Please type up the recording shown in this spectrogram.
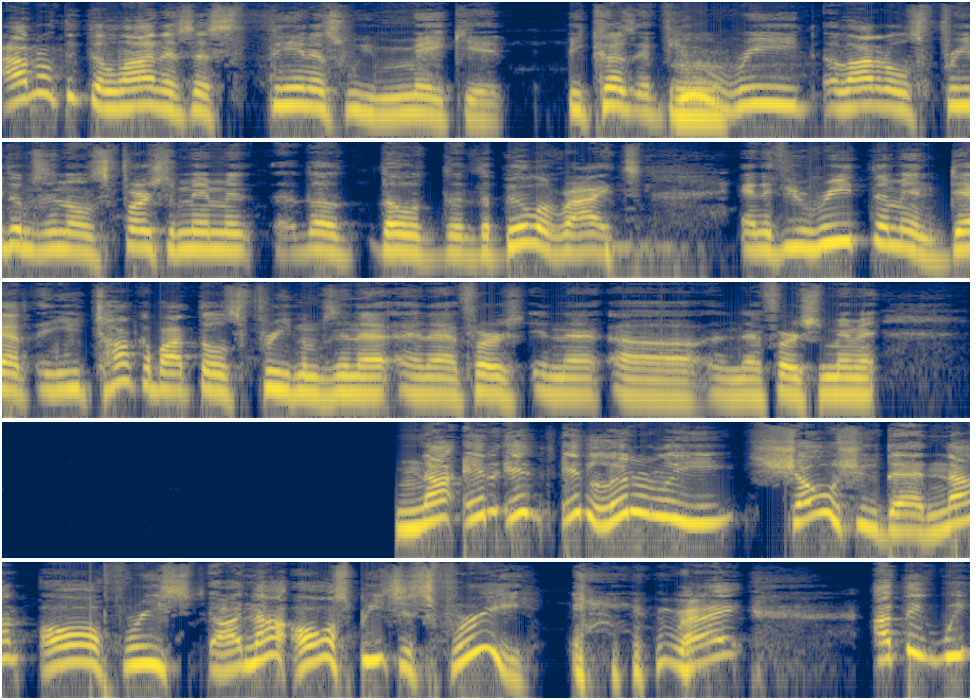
I don't think the line is as thin as we make it. Because if you mm. read a lot of those freedoms in those First Amendment, the, the the the Bill of Rights, and if you read them in depth and you talk about those freedoms in that in that first in that uh in that First Amendment, not it it it literally shows you that not all free uh, not all speech is free, right? I think we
